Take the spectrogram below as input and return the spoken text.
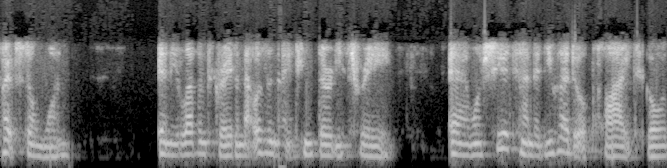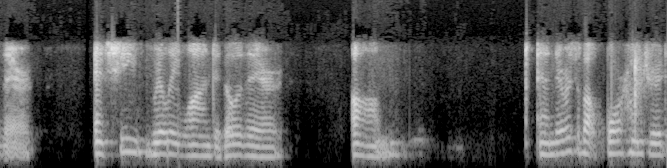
Pipestone one in 11th grade, and that was in 1933. And when she attended, you had to apply to go there. And she really wanted to go there. Um, and there was about 400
